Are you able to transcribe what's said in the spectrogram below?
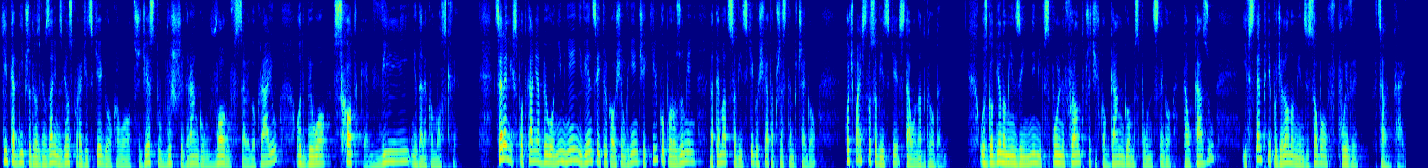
Kilka dni przed rozwiązaniem Związku Radzieckiego około 30 wyższych rangą worów z całego kraju odbyło schodkę w willi niedaleko Moskwy. Celem ich spotkania było ni mniej, ni więcej tylko osiągnięcie kilku porozumień na temat sowieckiego świata przestępczego, choć państwo sowieckie stało nad grobem. Uzgodniono m.in. wspólny front przeciwko gangom z północnego Kaukazu i wstępnie podzielono między sobą wpływy w całym kraju.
